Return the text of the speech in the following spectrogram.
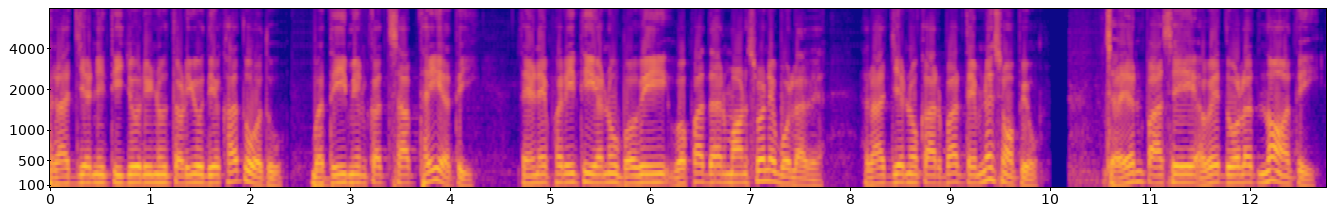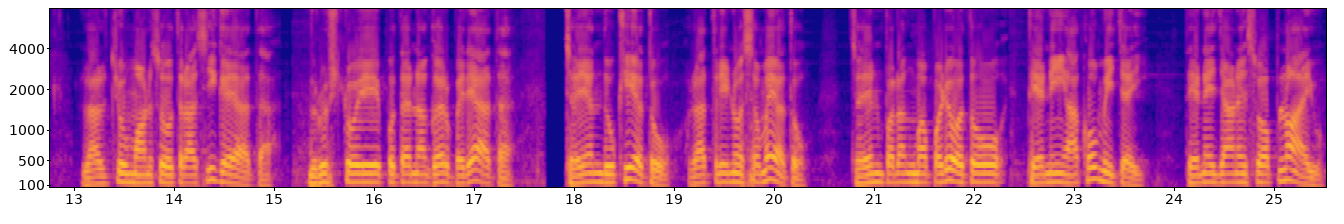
રાજ્યની તિજોરીનું તળિયું દેખાતું હતું. બધી મિલકત સાફ થઈ હતી. તેણે ફરીથી અનુભવી વફાદાર માણસોને બોલાવ્યા. રાજ્યનો કારભાર તેમને સોંપ્યો. જયન પાસે હવે દોલત ન હતી. લાલચુ માણસો ત્રાસી ગયા હતા. દૃષ્ટોએ પોતાના ઘર ભર્યા હતા. જયન દુઃખી હતો. રાત્રિનો સમય હતો. જયન પલંગમાં પડ્યો હતો. તેની આંખો મીચાઈ. તેને જાણે સ્વપ્ન આવ્યું.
